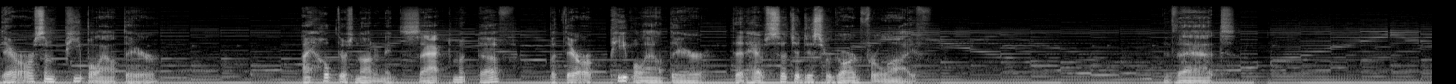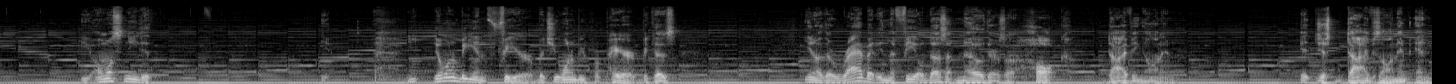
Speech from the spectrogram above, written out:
there are some people out there. I hope there's not an exact McDuff, But there are people out there that have such a disregard for life that you almost need to you don't want to be in fear, but you want to be prepared because you know the rabbit in the field doesn't know there's a hawk diving on him. It just dives on him and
